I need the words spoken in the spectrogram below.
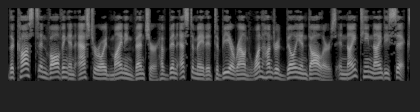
The costs involving an asteroid mining venture have been estimated to be around $100 billion in 1996.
